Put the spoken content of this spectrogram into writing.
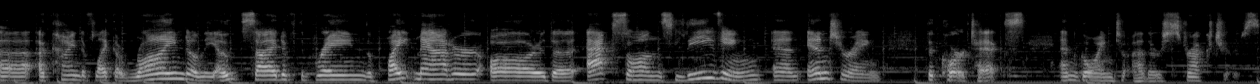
uh, a kind of like a rind on the outside of the brain. The white matter are the axons leaving and entering the cortex and going to other structures.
